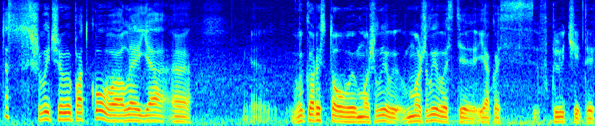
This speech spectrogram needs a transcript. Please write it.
Та швидше випадково, але я е, е, використовую можливі, можливості якось включити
